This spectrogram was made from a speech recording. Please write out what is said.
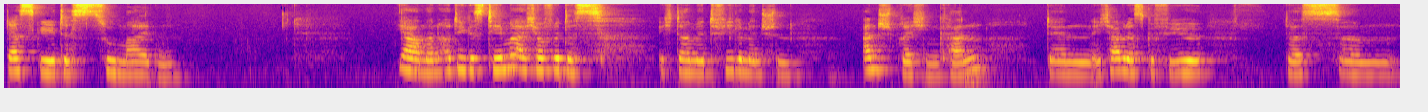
das gilt es zu meiden. Ja, mein heutiges Thema, ich hoffe, dass ich damit viele Menschen ansprechen kann, denn ich habe das Gefühl, dass ähm,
